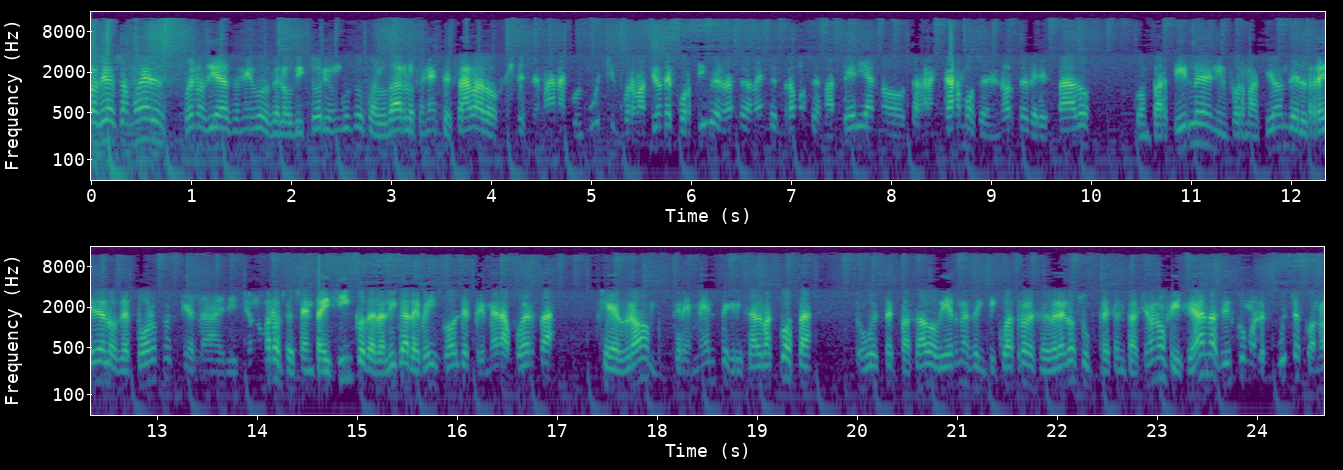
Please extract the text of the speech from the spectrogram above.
buenos días Samuel, buenos días amigos del auditorio, un gusto saludarlos en este sábado, fin de semana, con mucha información deportiva y rápidamente entramos en materia, nos arrancamos en el norte del estado, compartirle información del rey de los deportes, que la edición número 65 de la Liga de Béisbol de Primera Fuerza, Chevron, Cremente Grisalva Cota, tuvo este pasado viernes 24 de febrero su presentación oficial, así es como lo escucha con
